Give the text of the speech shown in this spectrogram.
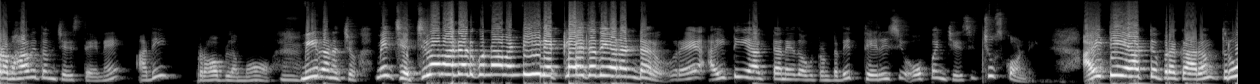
ప్రభావితం చేస్తేనే అది ప్రాబ్లము. ఉమ్. మీరు అనొచ్చు మేము చర్చిలో మాట్లాడుకున్నామంటే ఇది ఎట్లయితది? అని అంటారు. రే ఐటీ యాక్ట్ అనేది ఒకటి ఉంటుంది తెరిచి ఓపెన్ చేసి చూసుకోండి. ఐటీ యాక్ట్ ప్రకారం త్రూ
